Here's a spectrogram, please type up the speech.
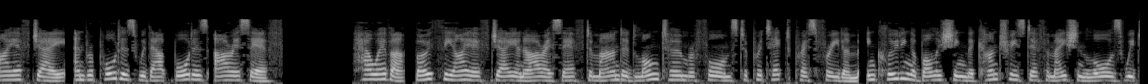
(IFJ), and Reporters Without Borders (RSF). However, both the IFJ and RSF demanded long-term reforms to protect press freedom, including abolishing the country's defamation laws which,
